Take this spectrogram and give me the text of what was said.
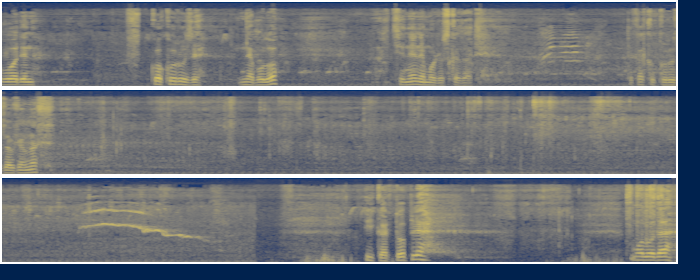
Воден. Кукурузи не було. Ціни не можу сказати. Така кукуруза вже в нас. І картопля. Молода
